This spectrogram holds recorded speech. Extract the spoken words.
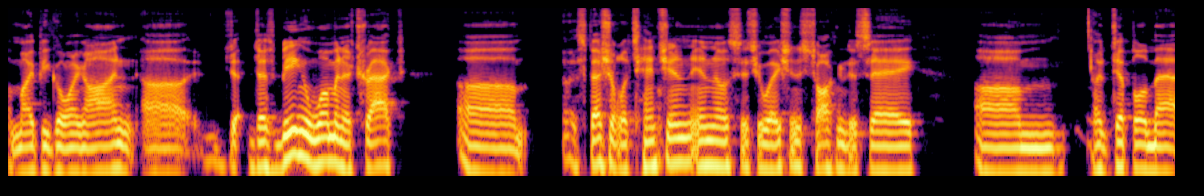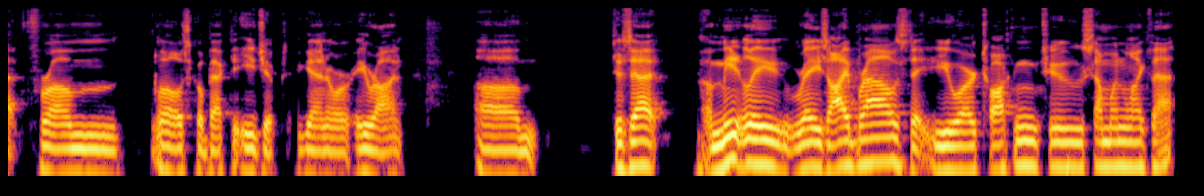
might be going on. Uh, does being a woman attract um, special attention in those situations? Talking to, say, um, a diplomat from, well, let's go back to Egypt again or Iran. Um, does that immediately raise eyebrows that you are talking to someone like that?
